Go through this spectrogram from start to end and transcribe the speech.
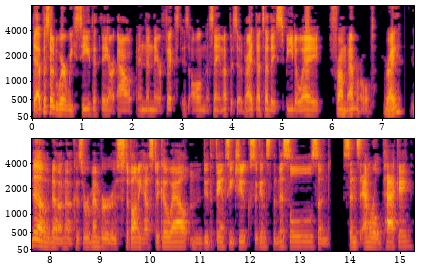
the episode where we see that they are out and then they are fixed is all in the same episode, right? That's how they speed away from Emerald, right? No, no, no, because remember, Stevonnie has to go out and do the fancy jukes against the missiles and sends Emerald packing.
